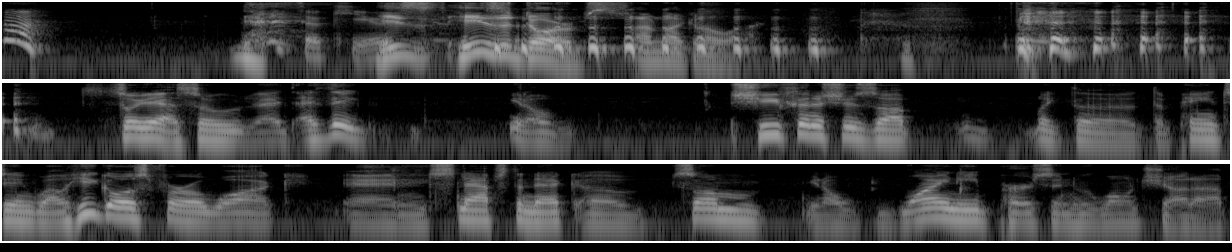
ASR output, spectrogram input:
Huh. He's so cute. He's he's adorbs. I'm not gonna lie. so yeah. So I, I think you know, she finishes up like the the painting while he goes for a walk and snaps the neck of some you know whiny person who won't shut up.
